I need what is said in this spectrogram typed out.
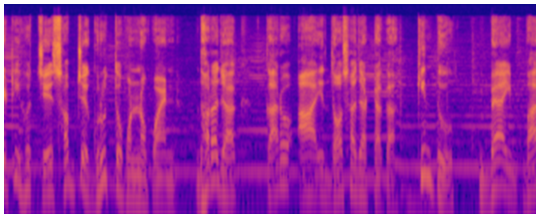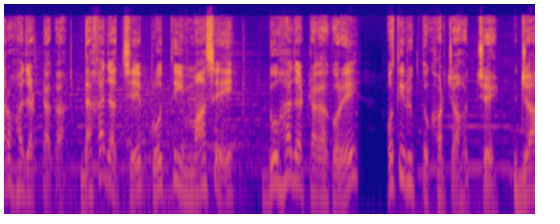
এটি হচ্ছে সবচেয়ে গুরুত্বপূর্ণ পয়েন্ট। ধরা যাক, কারও আয় দশ হাজার টাকা। কিন্তু ব্যয় বারো হাজার টাকা। দেখা যাচ্ছে প্রতি মাসে দু হাজার টাকা করে অতিরিক্ত খরচা হচ্ছে, যা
